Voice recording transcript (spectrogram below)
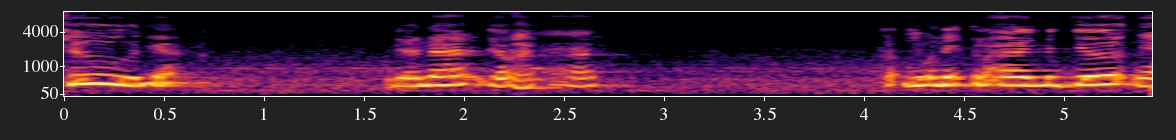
ชื่อเนี่ย เดี๋ยวนะ เดี๋ยวหา อยู่ในไลน์มันเยอะไง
